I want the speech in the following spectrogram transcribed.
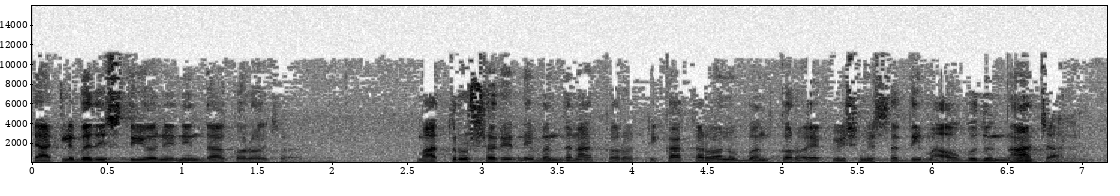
તે આટલી બધી સ્ત્રીઓની નિંદા કરો છો? માતૃ શરીરની વંદના કરો, ટીકા કરવાનું બંધ કરો, એકવીસમી સદીમાં આવું બધું ના ચાલે.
